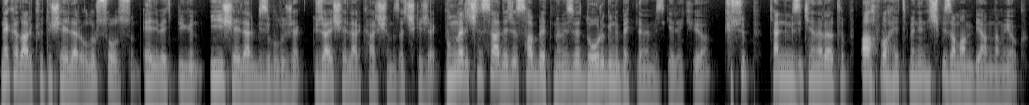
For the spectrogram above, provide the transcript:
ne kadar kötü şeyler olursa olsun elbet bir gün iyi şeyler bizi bulacak. Güzel şeyler karşımıza çıkacak. Bunlar için sadece sabretmemiz ve doğru günü beklememiz gerekiyor. Küsüp kendimizi kenara atıp ah vah etmenin hiçbir zaman bir anlamı yok.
